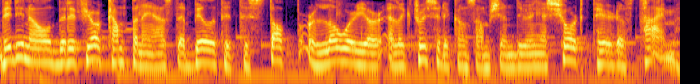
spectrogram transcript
Did you know that if your company has the ability to stop or lower your electricity consumption during a short period of time,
